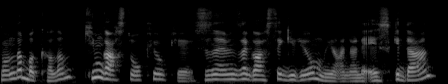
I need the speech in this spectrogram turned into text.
sonunda bakalım kim gazete okuyor ki? Sizin evinize gazete giriyor mu yani? Hani eskiden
